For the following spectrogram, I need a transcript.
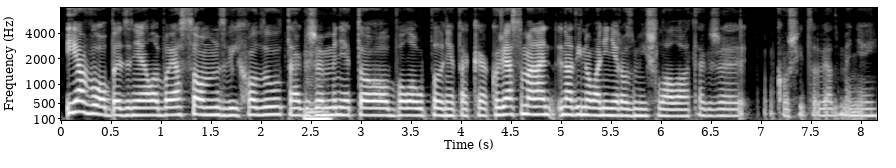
Ja vôbec nie, lebo ja som z východu, takže mm. mne to bolo úplne také, akože ja som nad, inou ani nerozmýšľala, takže Košice viac menej.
